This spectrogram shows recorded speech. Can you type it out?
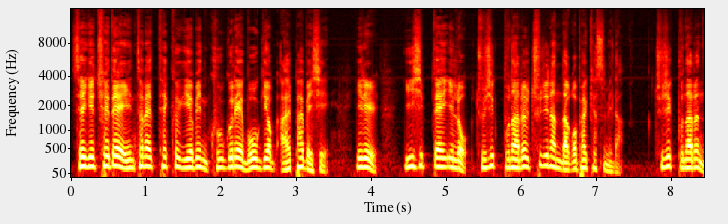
세계 최대 인터넷 tech 기업인 구글의 모기업 알파벳이 1일 20대 1로 주식 분할을 추진한다고 밝혔습니다. 주식 분할은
